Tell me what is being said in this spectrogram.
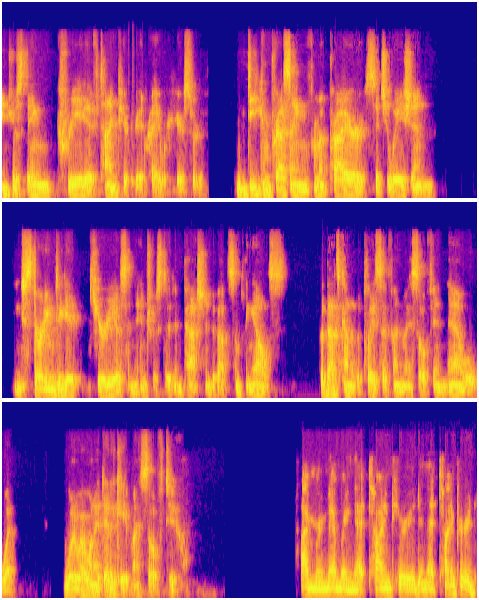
interesting creative time period, right? Where you're sort of decompressing from a prior situation, starting to get curious and interested and passionate about something else. But that's kind of the place I find myself in now. Well, what what do I want to dedicate myself to? I'm remembering that time period, and that time period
